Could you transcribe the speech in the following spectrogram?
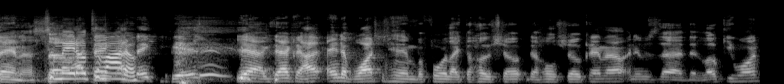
Thanos. So Tomato, I think, tomato. I think he is. Yeah, exactly. I ended up watching him before like the whole show, the whole show came out, and it was the the Loki one.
